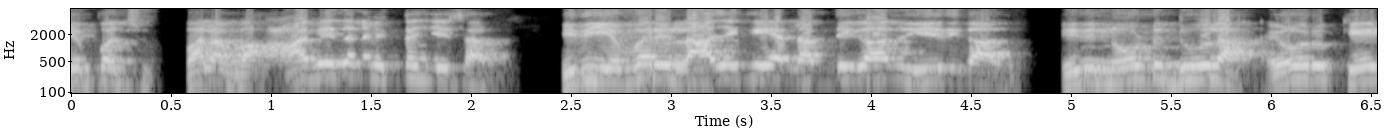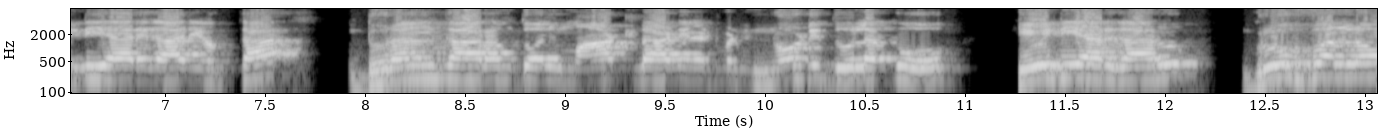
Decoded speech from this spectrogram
చెప్పొచ్చు. వాళ్ళ ఆవేదన వ్యక్తం చేశారు. ఇది ఎవరి రాజకీయ లబ్ధి కాదు ఏది కాదు. ఇది నోటు దూల. ఎవరు కేటీఆర్ గారి యొక్క దురహంకారంతో మాట్లాడినటువంటి నోటి దూలకు కేటీఆర్ గారు గ్రూప్ వన్లో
